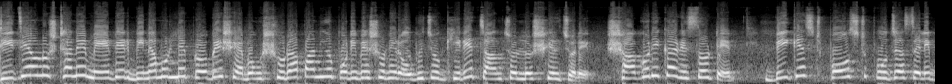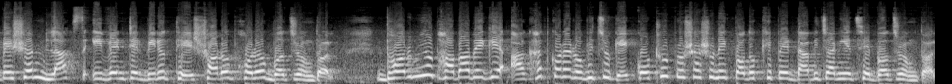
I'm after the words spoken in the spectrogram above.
ডিজে অনুষ্ঠানে মেয়েদের বিনামূল্যে প্রবেশ এবং সুরাপানীয় পরিবেশনের অভিযোগ ঘিরে চাঞ্চল্য শিলচরে। সাগরিকা রিসোর্টে biggest post puja celebration Lux ইভেন্টের বিরুদ্ধে সরব হল বজরং দল। ধর্মীয় ভাবাবেগে আঘাত করার অভিযোগে কঠোর প্রশাসনিক পদক্ষেপের দাবি জানিয়েছে বজরং দল।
